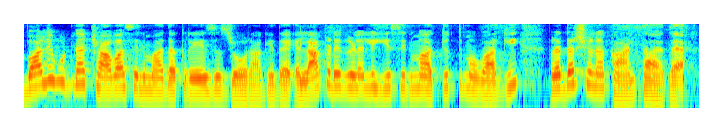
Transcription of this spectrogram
ಬಾಲಿವುಡ್ನ ಚಾವಾ ಸಿನಿಮಾದ ಕ್ರೇಜ್ ಜೋರಾಗಿದೆ. ಎಲ್ಲಾ ಕಡೆಗಳಲ್ಲಿ ಈ ಸಿನಿಮಾ ಅತ್ಯುತ್ತಮವಾಗಿ ಪ್ರದರ್ಶನ ಕಾಣ್ತಾ ಇದೆ.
